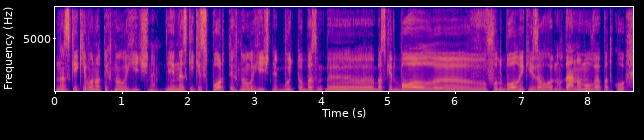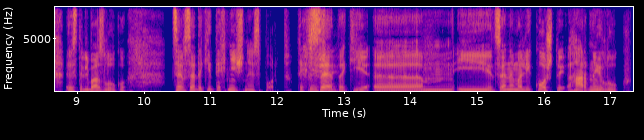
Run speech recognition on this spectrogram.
наскільки воно технологічне, і наскільки спорт технологічний, будь то баз, е, баскетбол, е, футбол, який завгодно. В даному випадку е, стрільба з луку. Це все-таки технічний спорт. Технічний. Все-таки. Е, м, і це немалі кошти. Гарний лук.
